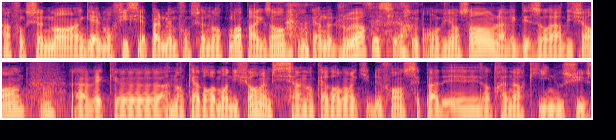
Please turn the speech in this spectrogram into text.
un fonctionnement, un Gaël mon fils, il n'a pas le même fonctionnement que moi par exemple, ou qu'un autre joueur. C'est sûr. Donc, on vit ensemble avec des horaires différents, avec euh, un encadrement différent, même si c'est un encadrement équipe de France, c'est pas des, des entraîneurs qui nous suivent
